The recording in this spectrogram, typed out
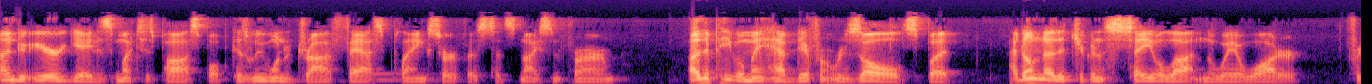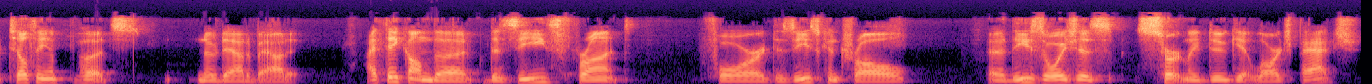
under irrigate as much as possible because we want to drive fast playing surface that's nice and firm. Other people may have different results, but I don't know that you're going to save a lot in the way of water fertility inputs, no doubt about it. I think on the disease front, for disease control, uh, these zoysias certainly do get large patch.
